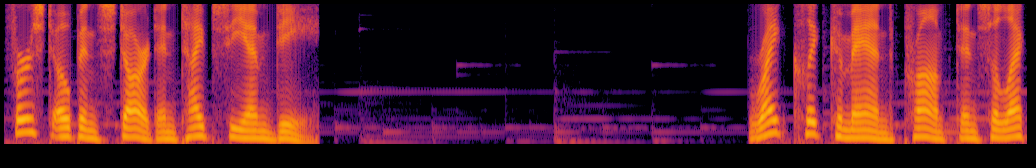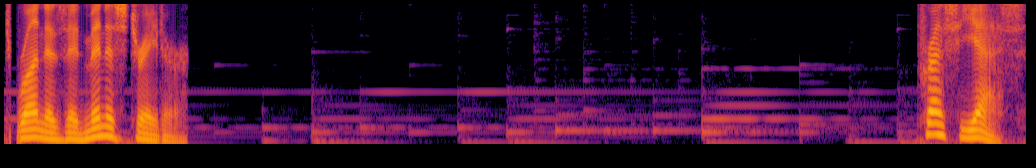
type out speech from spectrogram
first open Start and type CMD. Right-click Command Prompt and select Run as administrator. Press Yes.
